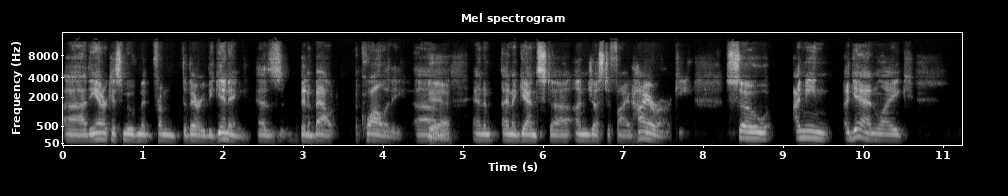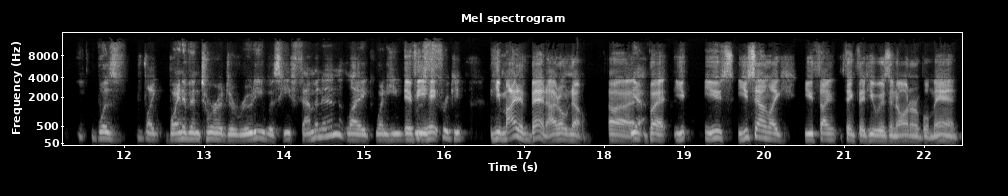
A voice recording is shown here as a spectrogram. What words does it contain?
Uh, the anarchist movement from the very beginning has been about equality um, Yeah. and and against uh, unjustified hierarchy. So, I mean, again, like was like Buenaventura Durruti was he feminine? Like when he If was he freaking he might have been. I don't know. Uh, Yeah. But you you you sound like you th- think that he was an honorable man.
